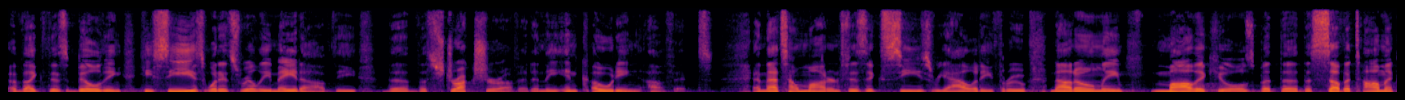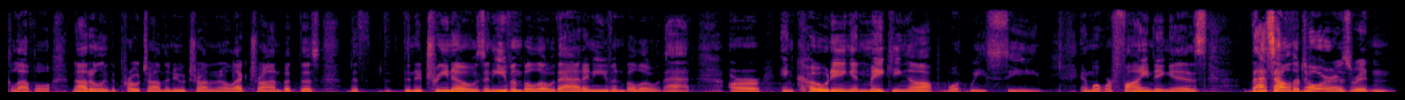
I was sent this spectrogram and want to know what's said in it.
of, like this building. He sees what it's really made of, the, the, the structure of it, and the encoding of it. And that's how modern physics sees reality through not only molecules, but the, the subatomic level, not only the proton, the neutron, and electron, but the, the, the neutrinos, and even below that, and even below that, are encoding and making up what we see. And what we're finding is that's how the Torah is written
